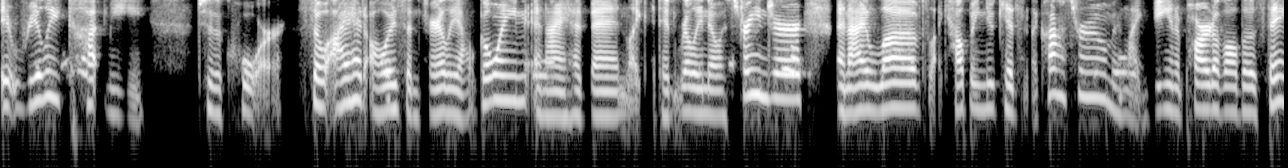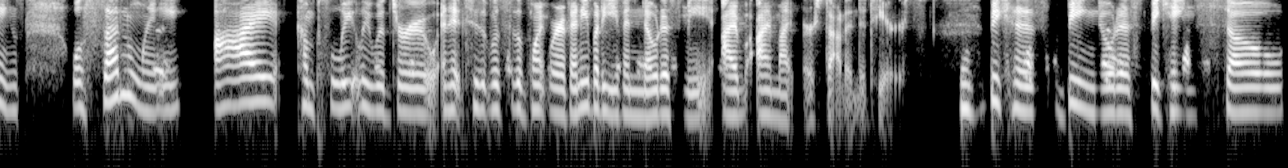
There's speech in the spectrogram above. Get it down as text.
It really cut me to the core. So I had always been fairly outgoing and I had been like I didn't really know a stranger and I loved like helping new kids in the classroom and like being a part of all those things. Well, suddenly I completely withdrew, and it to, was to the point where if anybody even noticed me, I I might burst out into tears because being noticed became so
